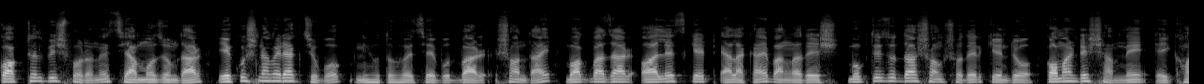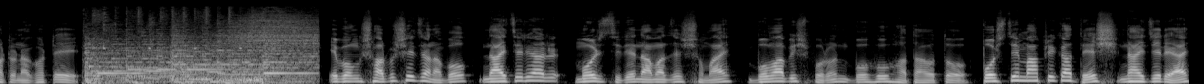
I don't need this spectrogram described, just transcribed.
ককটেল বিস্ফোরণে শ্যাম মজুমদার, একুশ নামের এক যুবক নিহত হয়েছে বুধবার সন্ধ্যায় মগবাজার ওয়ালেস গেট এলাকায় বাংলাদেশ মুক্তিযোদ্ধা সংসদের কেন্দ্র কমান্ডের সামনে এই ঘটনা ঘটে। এবং সর্বশেষ জানাব, নাইজেরিয়ার মসজিদে নামাজের সময় বোমা বিস্ফোরণ বহু হতাহত। পশ্চিম আফ্রিকা দেশ নাইজেরিয়ায়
